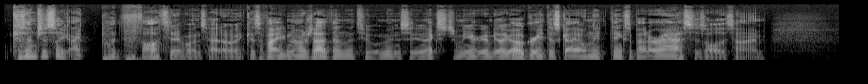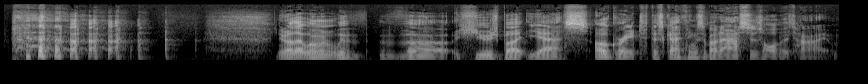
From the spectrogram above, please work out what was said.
because I'm just like I put thoughts in everyone's head on it. Because if I acknowledge that, then the two women sitting next to me are gonna be like, "Oh, great, this guy only thinks about our asses all the time." You know that woman with the huge butt? Yes. Oh, great. This guy thinks about asses all the time.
